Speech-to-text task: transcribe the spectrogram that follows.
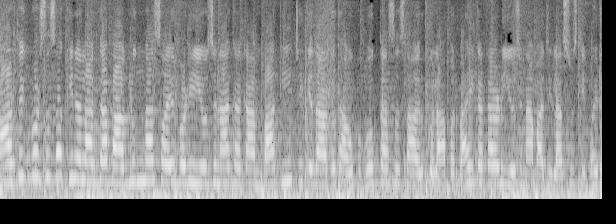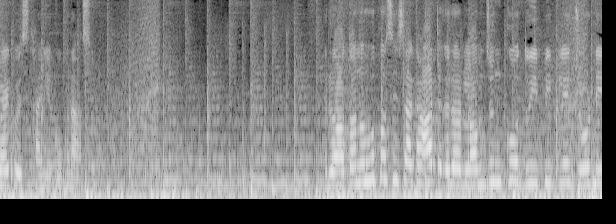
आर्थिक वर्ष सकिन लाग्दा बागलुङमा सय बढी योजनाका काम बाँकी ठेकेदार तथा उपभोक्ता संस्थाहरूको लापरवाहीका कारण योजनामा जिल्ला सुस्ती भइरहेको स्थानीयको गुनासो। र तनहुको सिसाघाट र लमजुङको दुई पिपले जोड्ने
